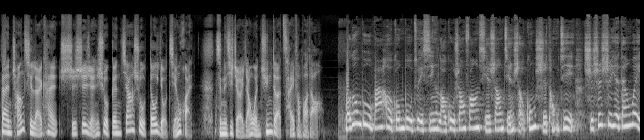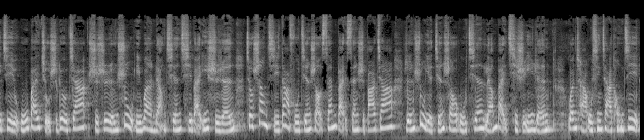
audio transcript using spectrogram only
但长期来看，实施人数跟家数都有减缓。今天记者杨文军的采访报道。劳动部八号公布最新劳雇双方协商减少工时统计，实施事业单位计五百九十六家，实施人数一万两千七百一十人，较上级大幅减少三百三十八家，人数也减少五千两百七十一人。观察无薪假统计，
